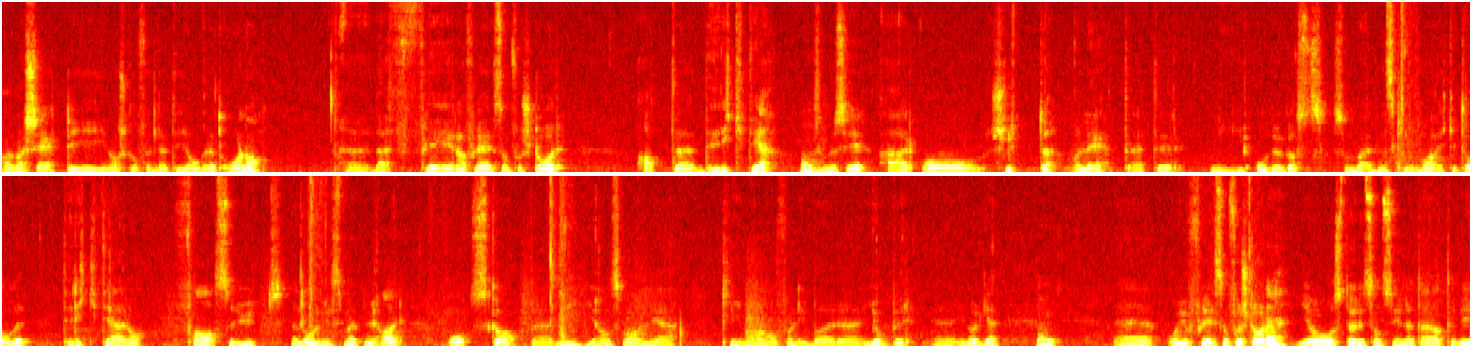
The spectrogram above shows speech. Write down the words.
har versert i, i norsk offentlighet i over et år nå. Eh, Det er flere og flere som forstår at eh, det riktige, Mm. som du sier, er å slutte å lete etter ny olje og gass som verdens klima ikke tåler. Det riktige er å fase ut den oljevirksomheten vi har, og skape nye ansvarlige klima- og fornybare jobber eh, i Norge. Mm. Eh, og jo flere som forstår det, jo større sannsynlighet er at vi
